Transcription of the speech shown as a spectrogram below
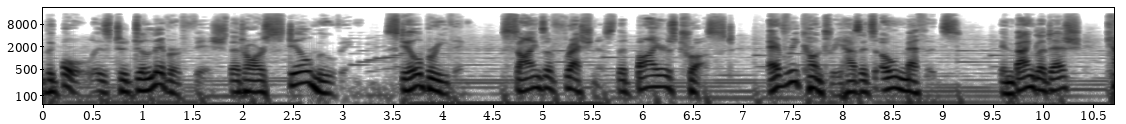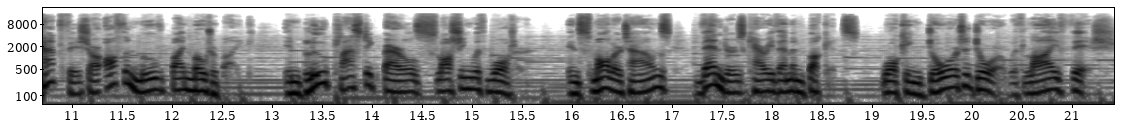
The goal is to deliver fish that are still moving, still breathing, signs of freshness that buyers trust. Every country has its own methods. In Bangladesh, catfish are often moved by motorbike in blue plastic barrels sloshing with water. In smaller towns, vendors carry them in buckets, walking door to door with live fish.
